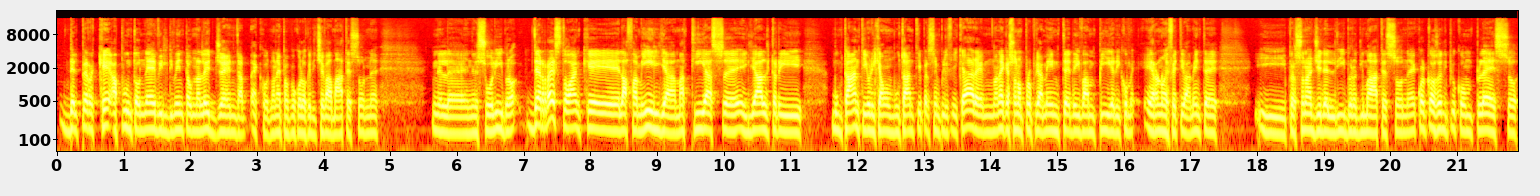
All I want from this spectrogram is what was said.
del perché appunto Neville diventa una leggenda ecco non è proprio quello che diceva Matheson nel, nel, suo libro. Del resto anche la famiglia, Mattias e gli altri mutanti, io li chiamo mutanti per semplificare, non è che sono propriamente dei vampiri come erano effettivamente i personaggi del libro di Matheson, è qualcosa di più complesso.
